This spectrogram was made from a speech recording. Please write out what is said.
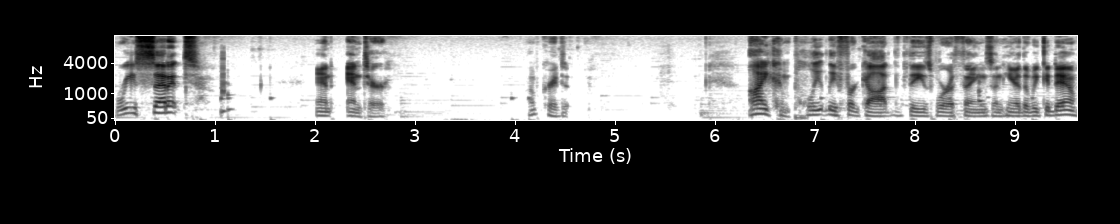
Reset it. And enter. Upgrade it. I completely forgot that these were things in here that we could do.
